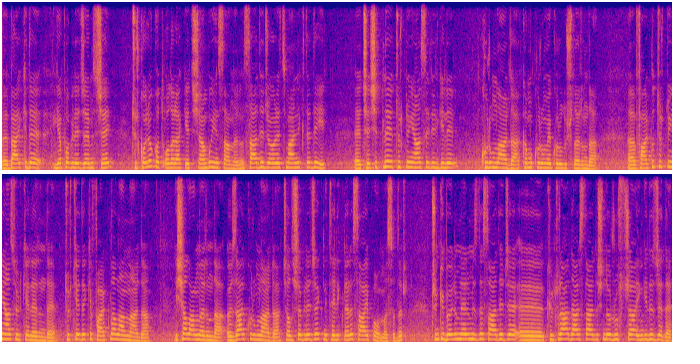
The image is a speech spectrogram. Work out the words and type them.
e, belki de yapabileceğimiz şey Türkolog olarak yetişen bu insanların sadece öğretmenlikte değil, e, çeşitli Türk dünyası ile ilgili kurumlarda, kamu kurum ve kuruluşlarında, e, farklı Türk dünyası ülkelerinde, Türkiye'deki farklı alanlarda, iş alanlarında, özel kurumlarda çalışabilecek niteliklere sahip olmasıdır. Çünkü bölümlerimizde sadece e, kültürel dersler dışında Rusça, İngilizce de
